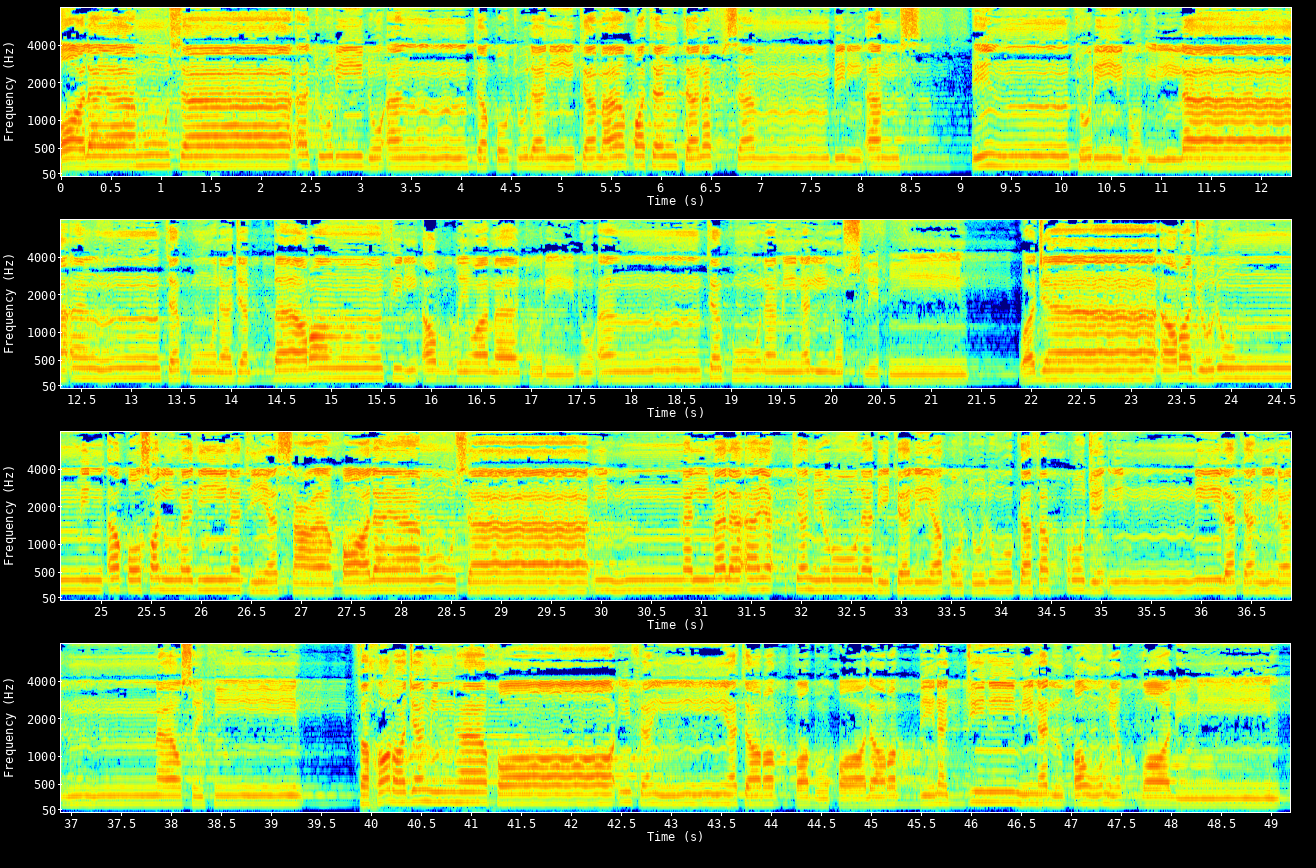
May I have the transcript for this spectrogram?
قال يا موسى أتريد أن تقتلني كما قتلت نفسا بالأمس؟ إن تريد إلا أن تكون جبارا في الأرض وما تريد أن تكون من المصلحين. وجاء رجل من أقصى المدينة يسعى قال يا موسى إن الملأ يأتمرون بك ليقتلوك فاخرج إني لك من الناصحين. فخرج منها خائفا يترقب قال رب نجني من القوم الظالمين.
